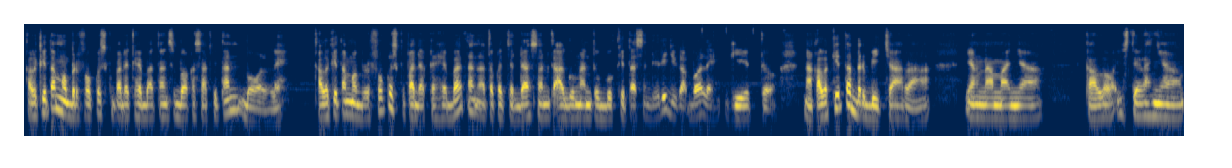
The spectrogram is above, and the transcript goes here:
Kalau kita mau berfokus kepada kehebatan sebuah kesakitan, boleh. Kalau kita mau berfokus kepada kehebatan atau kecerdasan, keagungan tubuh kita sendiri juga boleh gitu. Nah, kalau kita berbicara yang namanya kalau istilahnya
